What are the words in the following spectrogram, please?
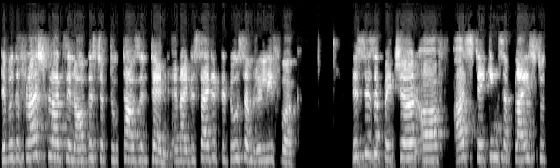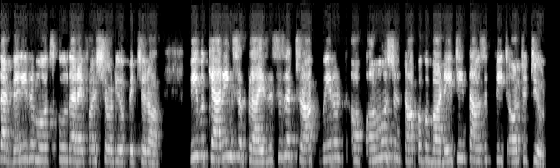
there were the flash floods in August of 2010, and I decided to do some relief work. This is a picture of us taking supplies to that very remote school that I first showed you a picture of. We were carrying supplies. This is a truck. We're on, almost on top of about 18,000 feet altitude.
